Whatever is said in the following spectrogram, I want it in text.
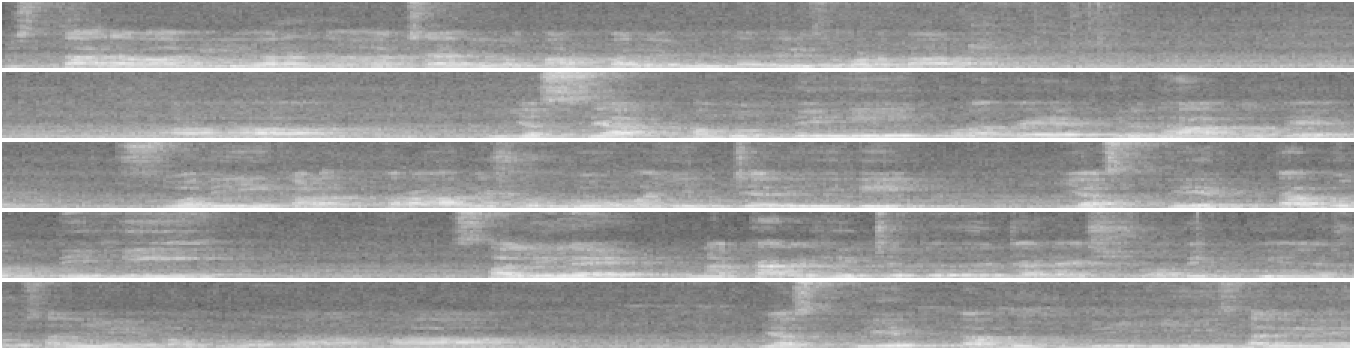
ವಿಸ್ತಾರವಾಗಿ ಇವರನ್ನು ಆಚಾರ್ಯರು ತಾತ್ಪರ್ಯದಿಂದ ತಿಳಿಸಿಕೊಡ್ತಾರೆ. ಆ, ಯಸ್ಯಾತ್ಮಬುದ್ಧಿ ಕುಣಪೆ ತ್ರಿಧಾತುಕೆ ಸ್ವದೀ ಕಳತ್ರಾದಿಷು ಭೂಮ ಯುಜ್ಯದೀಹಿ ಯಸ್ತೀರ್ಥ ಬುದ್ಧಿ ಸಲಿಲೆ ನಕರ್ಹಿಚಿತ್ ಜನೇಶ್ವವಿಜ್ಞೇಶು ಸಲೇವ ಗೋಕರಃ ಯಸ್ತೀರ್ಥ ಬುದ್ಧಿ ಸಲಿಲೆ.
